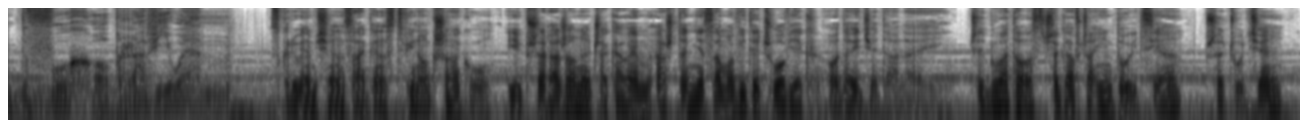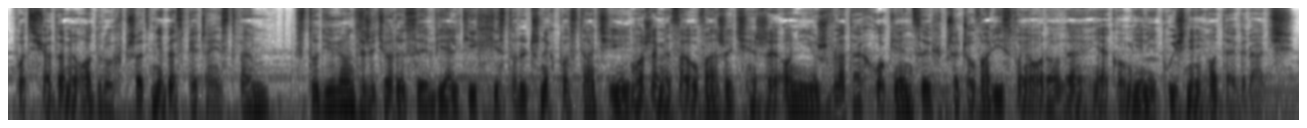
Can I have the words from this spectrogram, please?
Dwóch oprawiłem. Skryłem się za gęstwiną krzaku i przerażony czekałem, aż ten niesamowity człowiek odejdzie dalej. Czy była to ostrzegawcza intuicja, przeczucie, podświadomy odruch przed niebezpieczeństwem? Studiując życiorysy wielkich historycznych postaci, możemy zauważyć, że oni już w latach chłopięcych przeczuwali swoją rolę, jaką mieli później odegrać.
